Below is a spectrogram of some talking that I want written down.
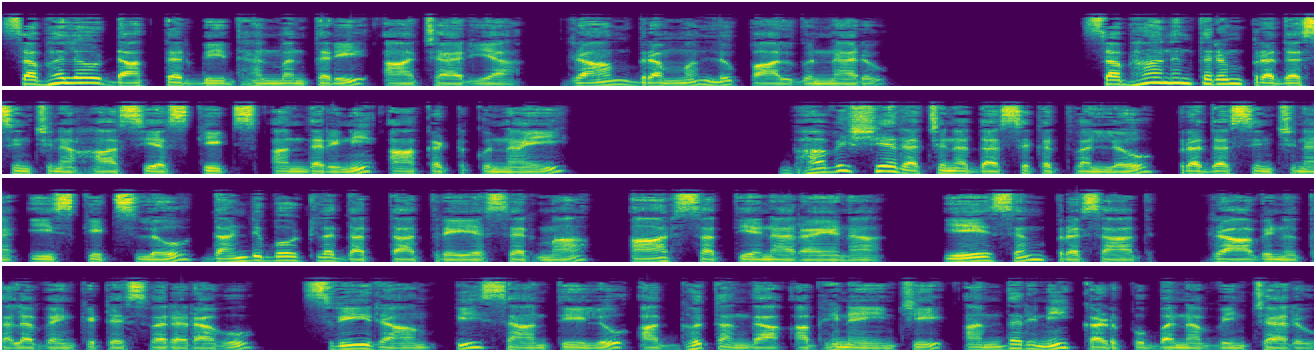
సభలో డాక్టర్ బి. ధన్వంతరి ఆచార్య రామ్ బ్రహ్మంలు పాల్గొన్నారు. సభానంతరం ప్రదర్శించిన హాస్య స్కిట్స్ అందరినీ ఆకట్టుకున్నాయి. భవిష్య రచన దర్శకత్వంలో ప్రదర్శించిన ఈ స్కిట్స్లో Dandibotla Dattatreya Sharma R Satyanarayana ASM Prasad Ravinuthala Venkateswararao Sriram P శాంతిలు అద్భుతంగా అభినయించి అందరినీ కడుపుబ్బ నవ్వించారు.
